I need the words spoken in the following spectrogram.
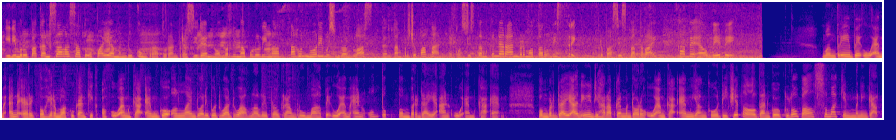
Ini merupakan salah satu upaya mendukung peraturan Presiden nomor 55 tahun 2019 tentang percepatan ekosistem kendaraan bermotor listrik berbasis baterai KBLBB. Menteri BUMN Erick Thohir melakukan kick-off UMKM Go Online 2022 melalui program Rumah BUMN untuk pemberdayaan UMKM. Pemberdayaan ini diharapkan mendorong UMKM yang go digital dan go global semakin meningkat.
